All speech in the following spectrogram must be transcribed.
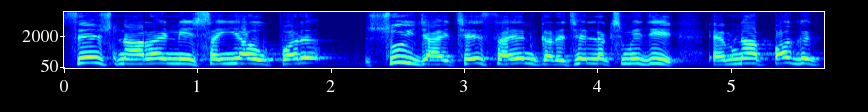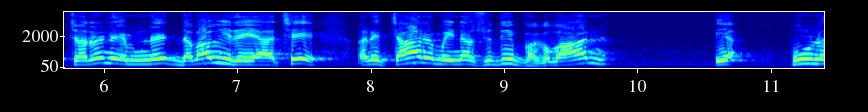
શેષ નારાયણની સૈયા ઉપર સૂઈ જાય છે, શયન કરે છે. લક્ષ્મીજી એમના પગ ચરણ એમને દબાવી રહ્યા છે અને ચાર મહિના સુધી ભગવાન એ પૂર્ણ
